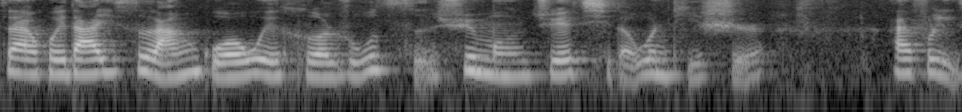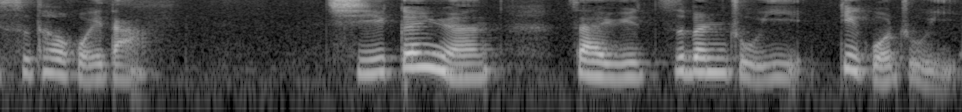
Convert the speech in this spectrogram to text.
在回答伊斯兰国为何如此迅猛崛起的问题时，埃弗里斯特回答：“其根源在于资本主义帝国主义，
